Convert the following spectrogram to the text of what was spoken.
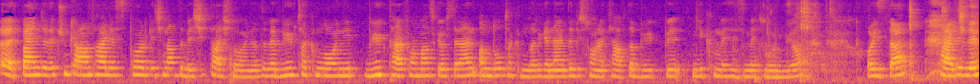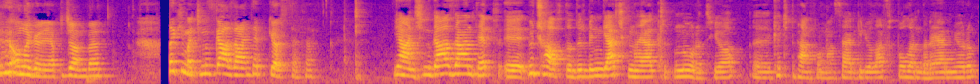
Evet bence de çünkü Antalya Spor geçen hafta Beşiktaş'la oynadı ve büyük takımla oynayıp büyük performans gösteren Anadolu takımları genelde bir sonraki hafta büyük bir yıkım ve hizmet uğruyor. O yüzden tercihlerimi ona göre yapacağım ben. Sıradaki maçımız Gaziantep Göztepe. Yani şimdi Gaziantep 3 haftadır beni gerçekten hayal kırıklığına uğratıyor. E, kötü bir performans sergiliyorlar. Futbollarını da beğenmiyorum.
